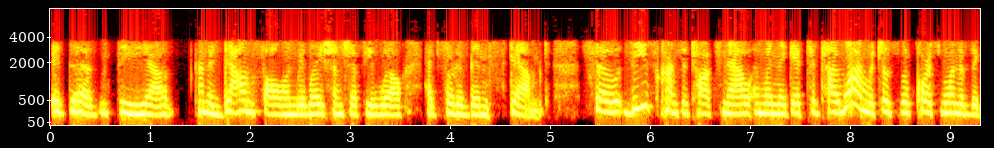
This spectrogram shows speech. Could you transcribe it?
it, the the uh, kind of downfall in relationship, if you will, had sort of been stemmed. So these kinds of talks now, and when they get to Taiwan, which is of course one of the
